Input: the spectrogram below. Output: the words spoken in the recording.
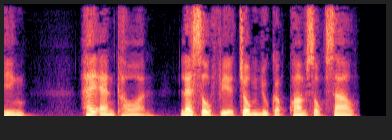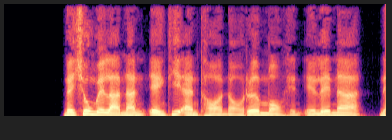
ทิ้ง ให้แอนทอนและโซเฟียจมอยู่กับความโศกเศร้า ในช่วงเวลานั้นเองที่แอนทอนอเริ่มมองเห็นเอเลนาใน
